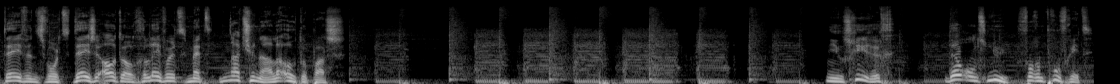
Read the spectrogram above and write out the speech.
Tevens wordt deze auto geleverd met nationale autopas. Nieuwsgierig? Bel ons nu voor een proefrit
